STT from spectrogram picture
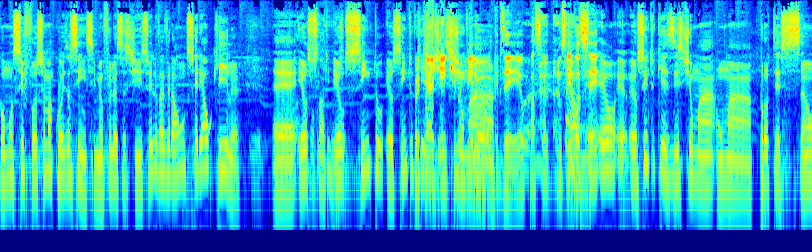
Como se fosse uma coisa assim, se meu filho assistir isso, ele vai virar um serial killer. É, eu, eu sinto, eu sinto Porque que a gente não uma... virou. Quer dizer, eu passo. Não sei Não, você. Eu, eu, eu sinto que existe uma, uma proteção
